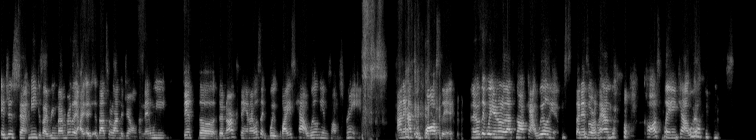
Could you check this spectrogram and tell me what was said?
it just sent me because I remember that I, I that's Orlando Jones. And then we did the the narc thing and I was like, wait, why is Katt Williams on screen? And I had to pause it. And I was like, wait, no, no, that's not Katt Williams. That is Orlando cosplaying Katt Williams.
